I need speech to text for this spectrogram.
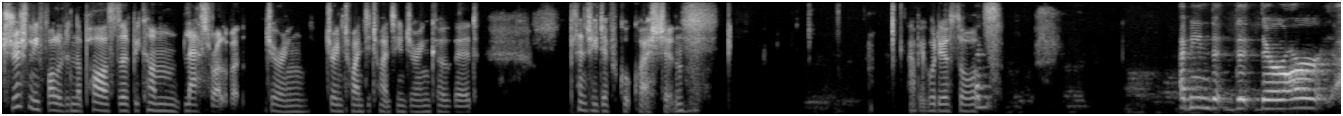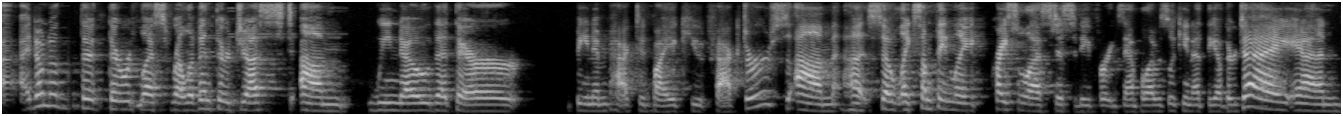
traditionally followed in the past that have become less relevant during during 2020 and during COVID? Potentially difficult question. Abby, what are your thoughts? I mean, the, the, there are, I don't know that they're less relevant. They're just, um, we know that they're being impacted by acute factors. Um, uh, mm-hmm. so like something like price elasticity, for example, I was looking at the other day and,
